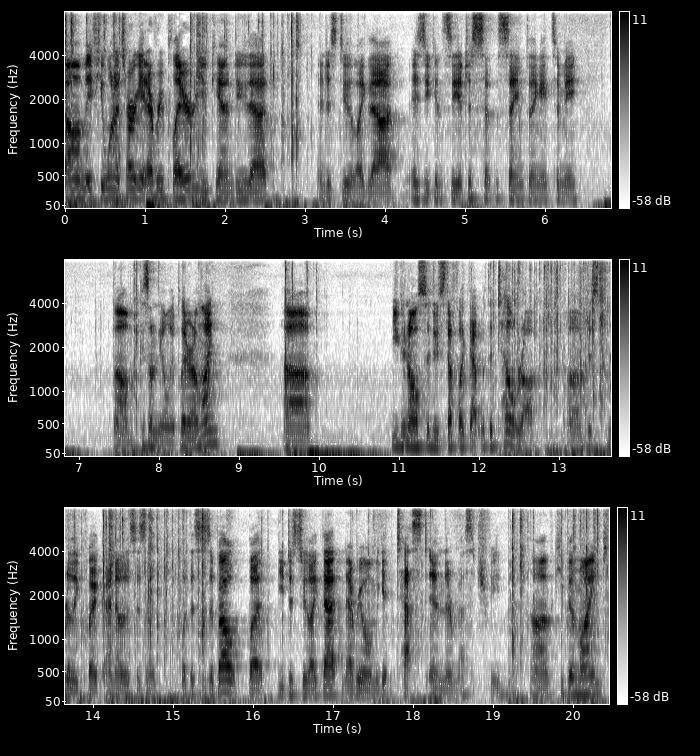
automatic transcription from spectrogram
Um, if you want to target every player, you can do that and just do it like that. As you can see, it just sent the same thing to me because um, I'm the only player online. Uh, you can also do stuff like that with the tellraw. Um, just really quick, I know this isn't what this is about, but you just do like that and everyone would get test in their message feed. Uh, keep in mind,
